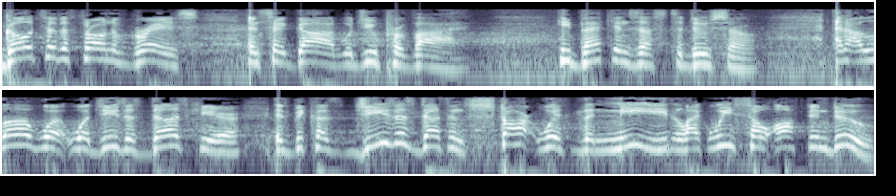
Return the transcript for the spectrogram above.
go to the throne of grace and say, God, would you provide? He beckons us to do so. And I love what, what Jesus does here is because Jesus doesn't start with the need like we so often do.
